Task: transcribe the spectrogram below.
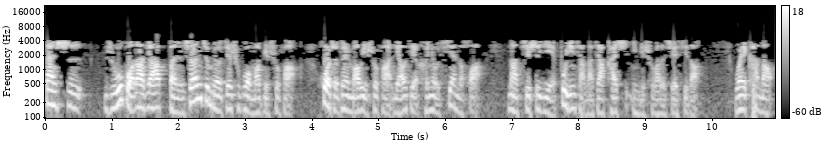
但是如果大家本身就没有接触过毛笔书法，或者对毛笔书法了解很有限的话，那其实也不影响大家开始硬笔书法的学习的。我也看到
